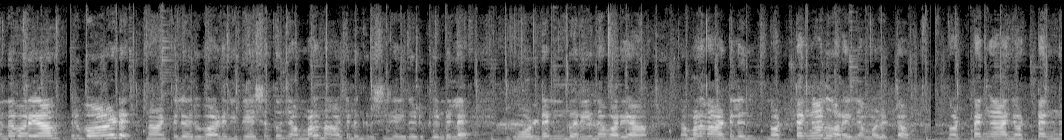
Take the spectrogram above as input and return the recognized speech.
എന്താ പറയാ ഒരുപാട് നാട്ടിൽ ഒരുപാട് വിദേശത്തും നമ്മളെ നാട്ടിലും കൃഷി ചെയ്തെടുക്കുന്നുണ്ട് അല്ലേ ഗോൾഡൻ ബെറി എന്നാ പറയാ. നമ്മളെ നാട്ടിൽ നൊട്ടങ്ങ എന്ന് പറയും നമ്മൾ കേട്ടോ നൊട്ടങ്ങ ഞൊട്ടങ്ങ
